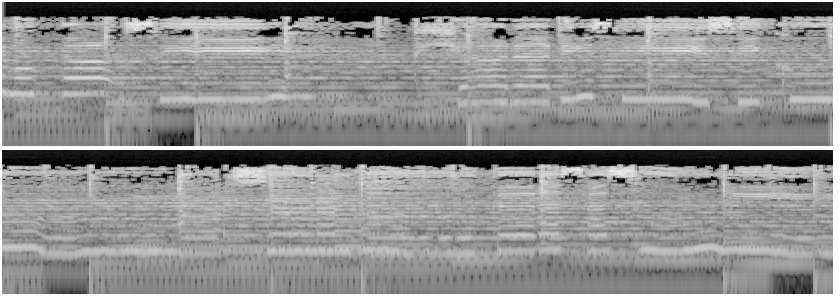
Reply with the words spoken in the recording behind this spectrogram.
kasihmu kasih tiada di sisiku. Sungguh terasa sunyi.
